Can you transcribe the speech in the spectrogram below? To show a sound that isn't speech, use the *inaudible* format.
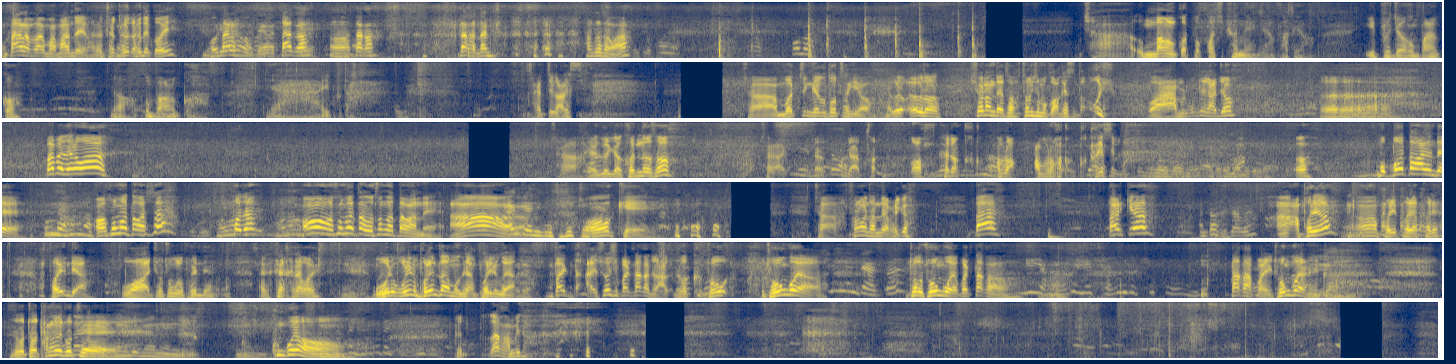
따라, 따라, 마음대로. 저, 저, 저, 저, 거이? 버려. 내가 따가? 어, 따가? 따가, 남 황철상황. 자, 은방울 꽃도 꽃이 폈네, 이제. 보세요. 이쁘죠, 은방울 꽃? 야, 은방울 꽃. 야 이쁘다. 잘 찍어가겠습니다. 자, 멋진 계곡 도착이요. 여기, 여기서 시원한 데서 정신 먹고 가겠습니다. 어이, 와, 물 곱게 가죠? 어, 빨리 내려와! 자, 여기를 저 건너서, 자, 자, 자, 더, 어, 계속 앞으로, 앞으로 가, 가겠습니다. 어, 뭐, 뭐 갔다 왔는데? 어, 송 갔다 왔어? 보자. 어, 송 갔다, 송 갔다 왔네. 아. 주셨죠. 오케이. 자, 손을 잡내 발견. 따? 딸겨? 안 따도 되잖아요? 아, 아, 버려? 어, 버려, 버려, 버려. 버린대야. 와, 저쪽으로 버린대. 아, 그냥 가자고. 우리, 우리는 버린다면 그냥 버리는 거야. 빨리, 따, 아니, 수시 빨리 따가자. 아, 저거 크- 조, 좋은 거야. 했는데 아까? 저거 좋은 거야. 빨리 따가. 이 앞에 이 작은 거 키고. 따가, 빨리. 좋은 거야니까. 저, 저 당뇨 좋대. 정도면은 큰 거야. 이거보다 작은 거. 그, 따갑니다. *laughs*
